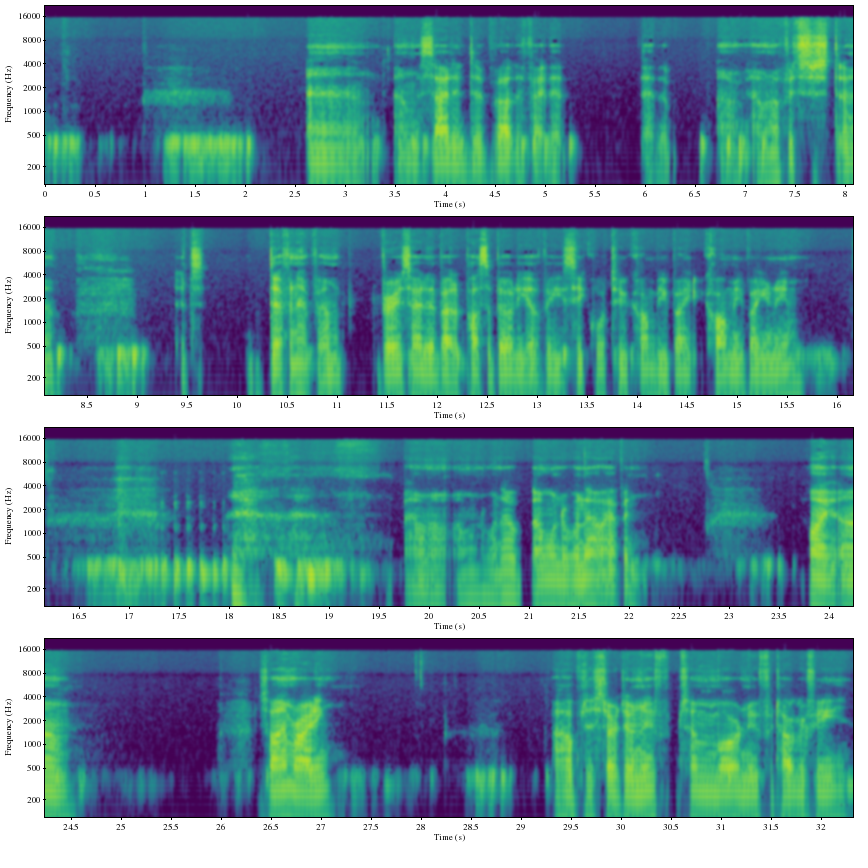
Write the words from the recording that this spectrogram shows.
and I'm excited about the fact that that the, um, I don't know if it's just uh, definite, but I'm very excited about the possibility of a sequel to Call Me by Call Me by Your Name. I don't know. I wonder when that. I wonder when that'll happen. Why? Um. So I'm writing. I hope to start doing new, some more new photography.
